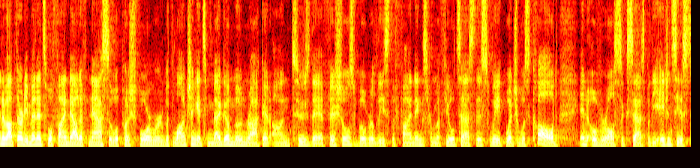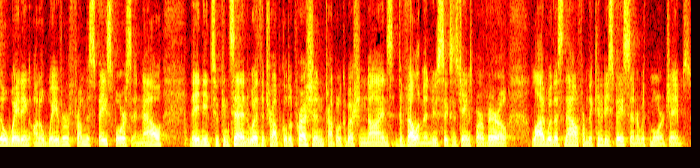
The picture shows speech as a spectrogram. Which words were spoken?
In about 30 minutes, we'll find out if NASA will push forward with launching its mega moon rocket on Tuesday. Officials will release the findings from a fuel test this week, which was called an overall success. But the agency is still waiting on a waiver from the Space Force, and now they need to contend with a tropical depression, Tropical Depression 9's development. News 6's James Sparvero live with us now from the Kennedy Space Center with more. James.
